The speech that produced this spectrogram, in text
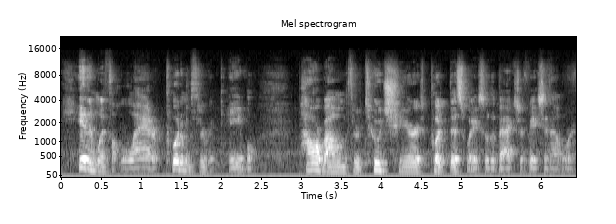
hit him with a ladder, put him through a table, powerbomb him through two chairs put this way so the backs are facing outward.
